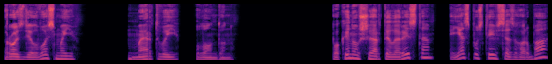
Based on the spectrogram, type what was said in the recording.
Розділ восьмий. Мертвий Лондон. Покинувши артилериста, я спустився з горба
